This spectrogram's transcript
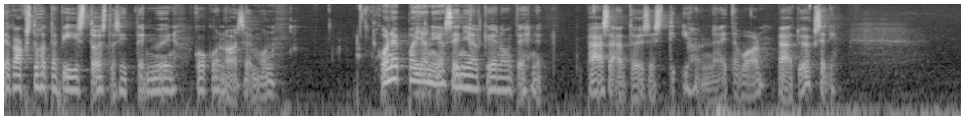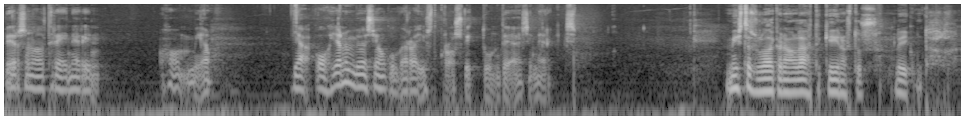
ja 2015 sitten myin kokonaan sen mun konepajan ja sen jälkeen on tehnyt pääsääntöisesti ihan näitä vaan päätyökseni personal trainerin hommia. Ja ohjannut myös jonkun verran just crossfit-tunteja esimerkiksi. Mistä sulla aikanaan lähti kiinnostus liikunta-alaan?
